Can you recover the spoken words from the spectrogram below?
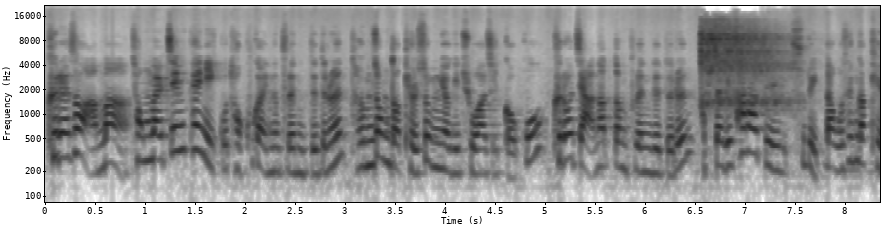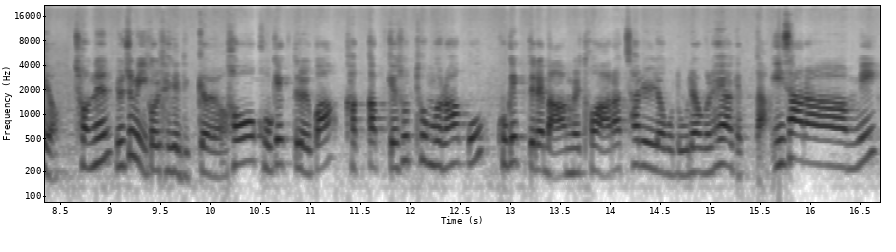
그래서 아마 정말 찐팬이 있고 덕후가 있는 브랜드들은 점점 더 결속력이 좋아질 거고 그러지 않았던 브랜드들은 갑자기 사라질 수도 있다고 생각해요. 저는 요즘에 이걸 되게 느껴요. 더 고객들과 가깝게 소통을 하고 고객들의 마음을 더 알아차리려고 노력을 해야겠다. 이 사람이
